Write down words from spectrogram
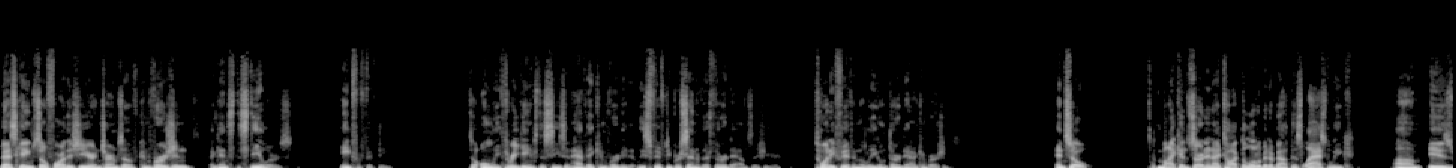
Best game so far this year in terms of conversions against the Steelers, eight for 15. So only three games this season have they converted at least 50% of their third downs this year. 25th in the league on third down conversions. And so my concern, and I talked a little bit about this last week, um, is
